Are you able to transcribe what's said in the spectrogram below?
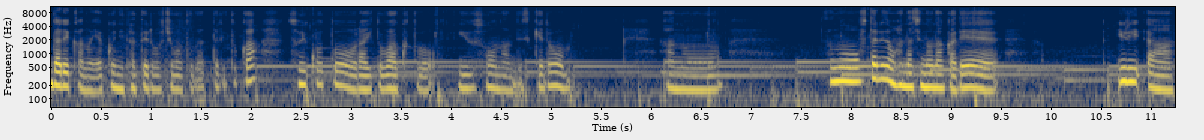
誰かの役に立てるお仕事だったりとかそういうことをライトワークというそうなんですけどあのそのお二人のお話の中でゆりあ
